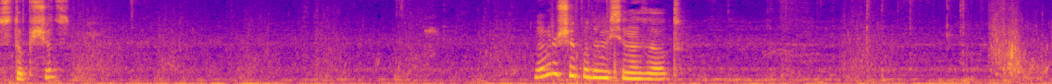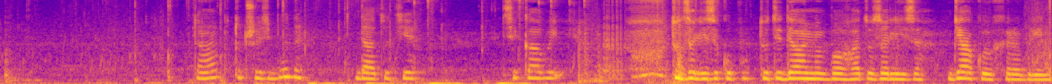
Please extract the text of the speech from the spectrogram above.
Стоп, що це? Добре, що я подивився назад. Так, тут щось буде. Да, тут є цікавий. Тут залізе купу. Тут ідеально багато заліза. Дякую, Херобрін.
